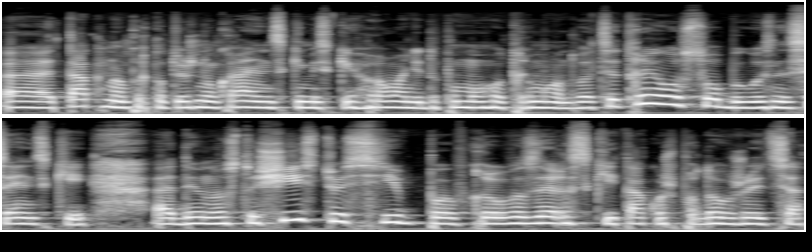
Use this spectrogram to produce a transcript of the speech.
Е, Так, наприклад, у Южноукраїнській міській громаді допомогу отримало 23 особи, у Вознесенській е, 96 осіб, в Кривозерській також продовжується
